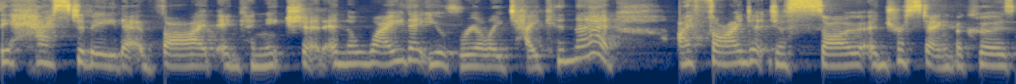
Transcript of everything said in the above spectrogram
there has to be that vibe and connection. And the way that you've really taken that, I find it just so interesting because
